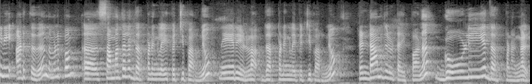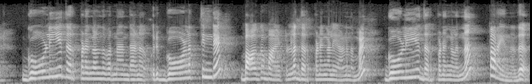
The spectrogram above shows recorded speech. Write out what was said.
ഇനി അടുത്തത് നമ്മളിപ്പം സമതല ദർപ്പണങ്ങളെ പറ്റി പറഞ്ഞു നേരെയുള്ള ദർപ്പണങ്ങളെ പറ്റി പറഞ്ഞു. രണ്ടാമതൊരു ടൈപ്പാണ് ഗോളീയ ദർപ്പണങ്ങൾ. ഗോളീയ ദർപ്പണങ്ങൾ എന്ന് പറഞ്ഞാൽ എന്താണ്? ഒരു ഗോളത്തിന്റെ ഭാഗമായിട്ടുള്ള ദർപ്പണങ്ങളെയാണ് നമ്മൾ ഗോളീയ ദർപ്പണങ്ങൾ എന്ന് പറയുന്നത്.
